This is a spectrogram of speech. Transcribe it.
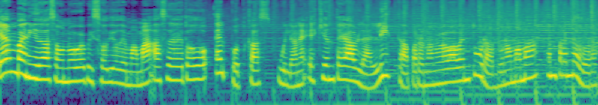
Bienvenidas a un nuevo episodio de Mamá hace de todo, el podcast. Williane es quien te habla, lista para una nueva aventura de una mamá emprendedora.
